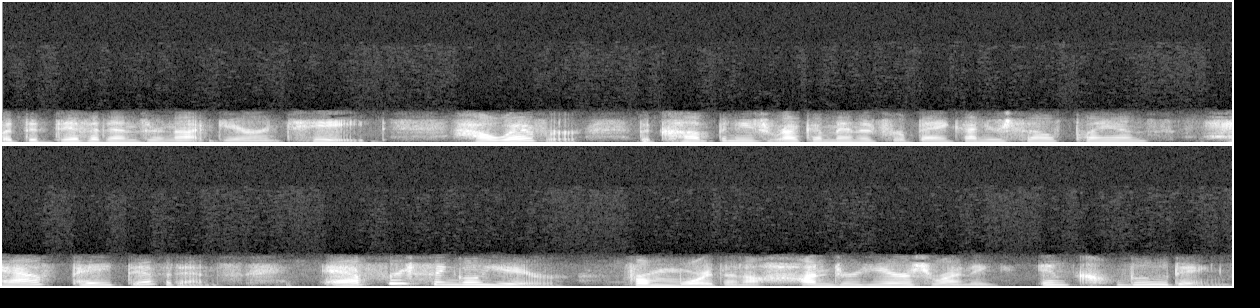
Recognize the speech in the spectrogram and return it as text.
but the dividends are not guaranteed. However, the companies recommended for Bank on Yourself plans have paid dividends every single year for more than a hundred years running, including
